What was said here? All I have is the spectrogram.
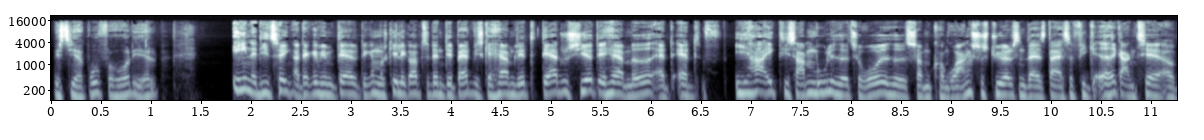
hvis de har brug for hurtig hjælp. En af de ting, og det kan, vi, det, det kan måske ligge op til den debat, vi skal have om lidt, det er, at du siger det her med, at, at I har ikke de samme muligheder til rådighed som Konkurrencestyrelsen, der, der altså fik adgang til at,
